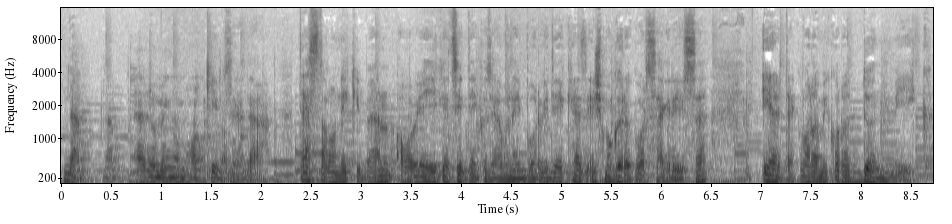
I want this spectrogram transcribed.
Nem, nem, erről még nem hallottam. Képzeld el. Tesszalonikiben, ahol egyébként szintén közel van egy borvidékhez, és ma Görögország része, éltek valamikor a dönmék.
